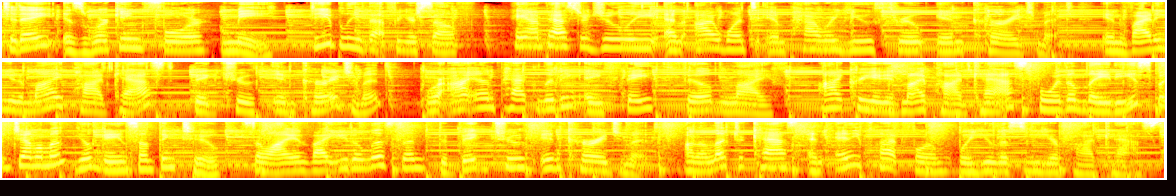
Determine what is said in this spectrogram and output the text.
Today is working for me. Do you believe that for yourself? Hey, I'm Pastor Julie, and I want to empower you through encouragement. Inviting you to my podcast, Big Truth Encouragement, where I unpack living a faith filled life. I created my podcast for the ladies, but gentlemen, you'll gain something too. So I invite you to listen to Big Truth Encouragement on Electricast and any platform where you listen to your podcast.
